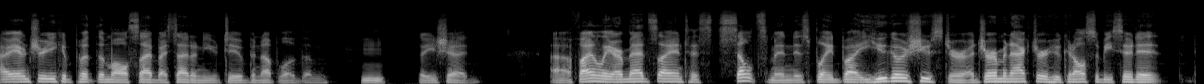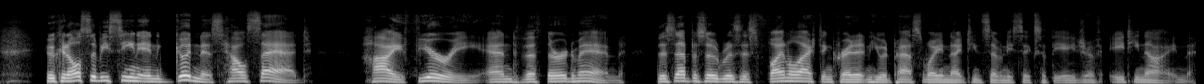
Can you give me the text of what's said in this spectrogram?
I am sure you could put them all side by side on YouTube and upload them. Hmm. So you should. Uh, finally, our mad scientist Seltzman is played by Hugo Schuster, a German actor who can also be suited, who can also be seen in Goodness How Sad, High Fury, and The Third Man. This episode was his final acting credit, and he would pass away in 1976 at the age of 89.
